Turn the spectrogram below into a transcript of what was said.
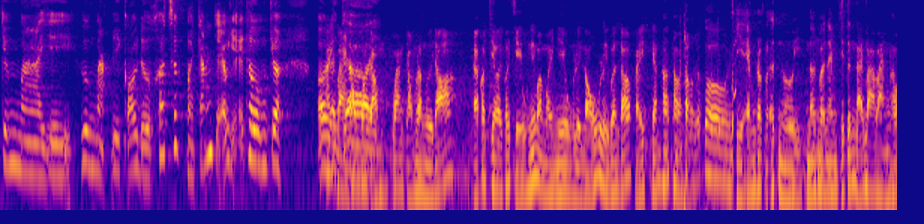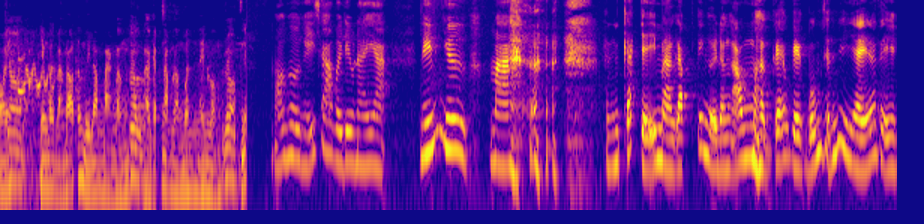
chân mày gì gương mặt gì coi được hết sức mà trắng trẻo dễ thương chưa ơi là bàn không quan trời trọng quan trọng là người đó đã có chơi có chịu nếu mà mời nhiều thì lỗ thì bên đó phải gánh hết thôi trời đất ơi vì em rất là ít người nên bên em chỉ tính đãi ba bàn thôi Rồi. nhưng bên bạn đó tới 15 bàn lận Ừ. là gấp 5 lần bên em luận Rồi. Nếu mọi người nghĩ sao về điều này ạ à? nếu như mà các chị mà gặp cái người đàn ông mà keo kiệt bủn xỉn như vậy đó thì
